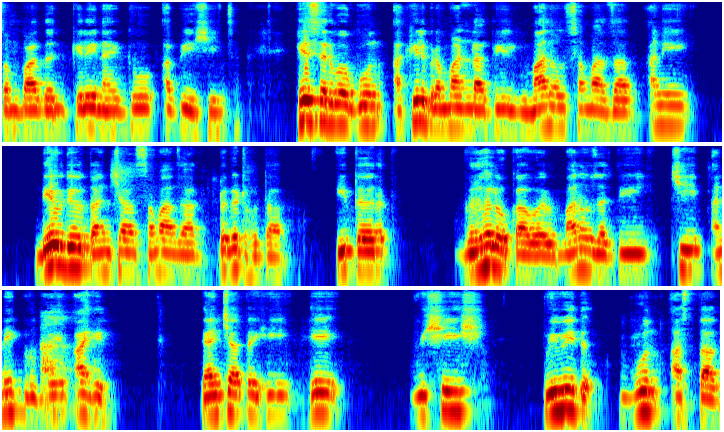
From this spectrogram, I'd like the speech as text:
संपादन केले नाही तो अपयशीच हे सर्व गुण अखिल ब्रह्मांडातील मानव समाजात आणि देवदेवतांच्या समाजात प्रगट होतात. इतर ग्रहलोकावर मानवजातीची अनेक रूपे आहेत. त्यांच्यातही हे विशेष विविध गुण असतात.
